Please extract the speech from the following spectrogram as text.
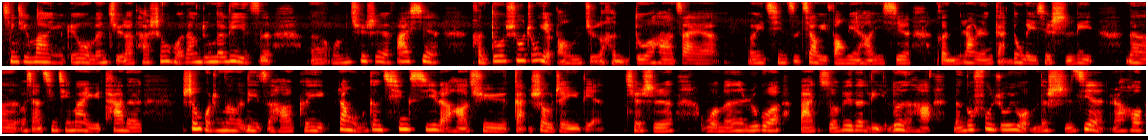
蜻蜓慢语给我们举了他生活当中的例子，嗯、我们确实也发现很多书中也帮我们举了很多哈，在关于亲子教育方面哈一些很让人感动的一些实例。那我想蜻蜓慢语他的生活中的例子哈，可以让我们更清晰的哈去感受这一点。确实，我们如果把所谓的理论哈能够付诸于我们的实践，然后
